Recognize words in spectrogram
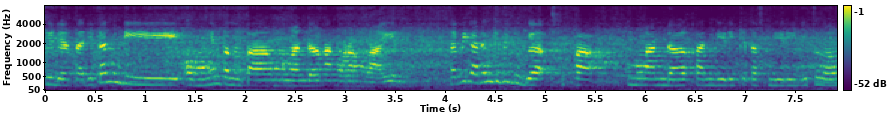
sih dari tadi kan diomongin tentang mengandalkan orang lain. Tapi kadang kita juga suka mengandalkan diri kita sendiri gitu loh.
